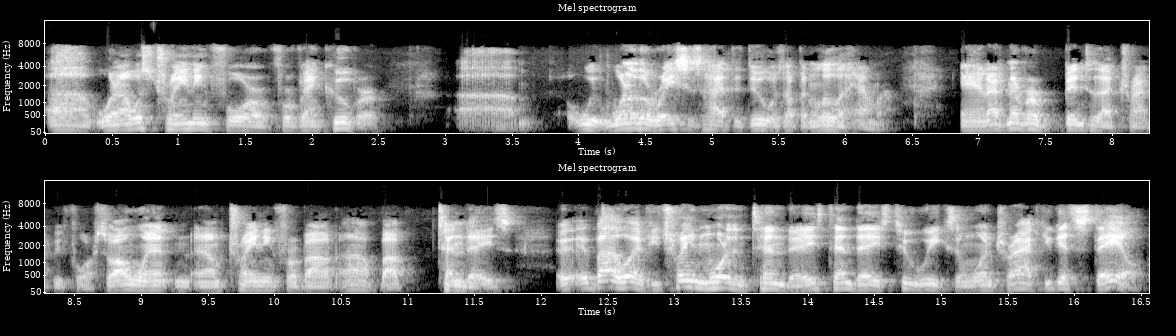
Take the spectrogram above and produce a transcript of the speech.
Uh, when I was training for for Vancouver. Um, we, one of the races I had to do was up in Lillehammer, and I've never been to that track before. So I went and, and I'm training for about uh, about ten days. Uh, uh, by the way, if you train more than ten days, ten days, two weeks in one track, you get stale.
